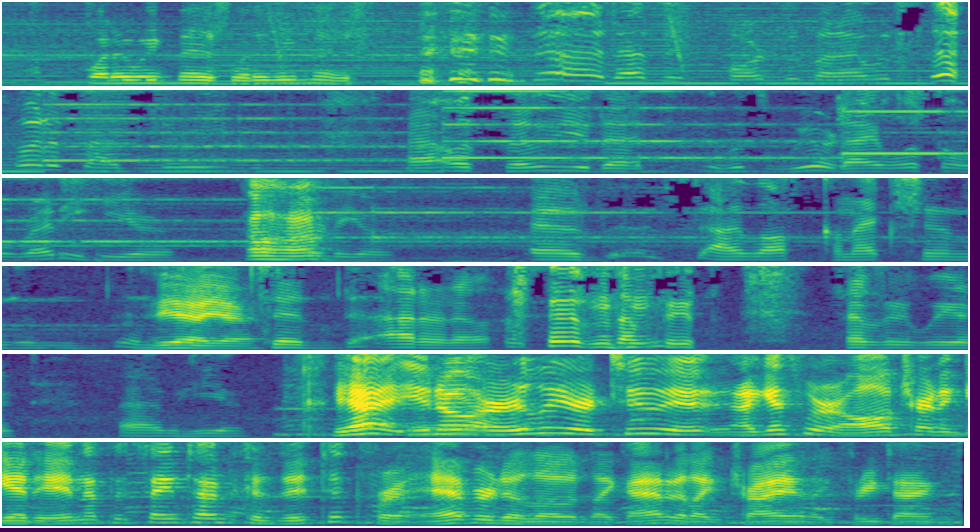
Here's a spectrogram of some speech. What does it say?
What did we miss? What did we miss? no, nothing important, but I was, I was answering. I was telling you that it was weird. I was already here Uh huh. earlier, and I lost connection. And, and Yeah, yeah. then I don't know something, something weird. I'm here. Yeah, you know, yeah. earlier too, it, I guess we were all trying to get in at the same time because it took forever to load. Like, I had to, like, try it, like, three times.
